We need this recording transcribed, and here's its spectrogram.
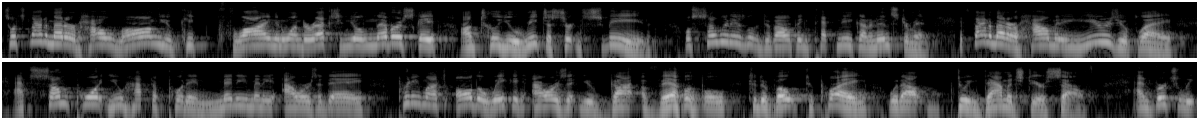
So it's not a matter of how long you keep flying in one direction. You'll never escape until you reach a certain speed. Well, so it is with developing technique on an instrument. It's not a matter of how many years you play. At some point, you have to put in many, many hours a day, pretty much all the waking hours that you've got available to devote to playing without doing damage to yourself. And virtually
